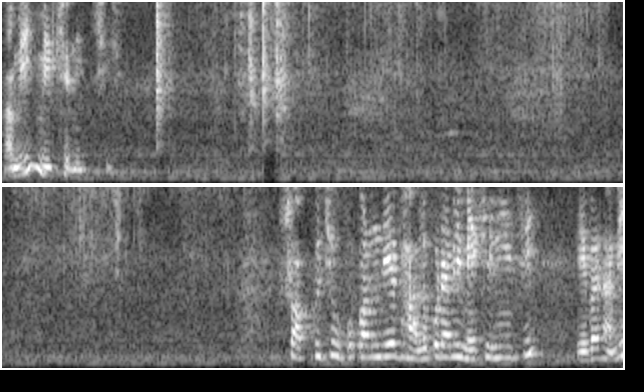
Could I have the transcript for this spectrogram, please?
আমি মেখে নিচ্ছি। সব কিছু উপকরণ দিয়ে ভালো করে আমি মেখে নিয়েছি। এবার আমি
